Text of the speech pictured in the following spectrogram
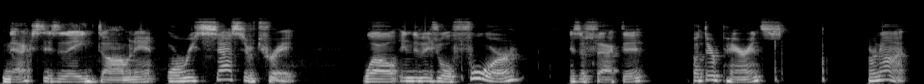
Next, is it a dominant or recessive trait? Well, individual 4 is affected, but their parents are not.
